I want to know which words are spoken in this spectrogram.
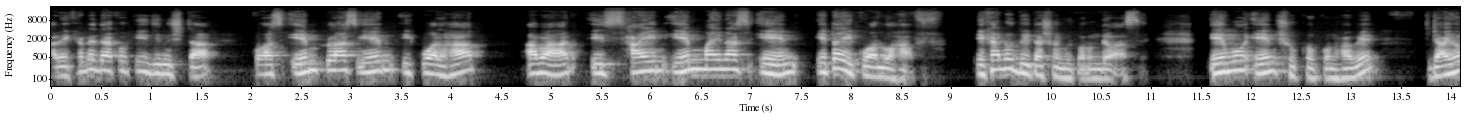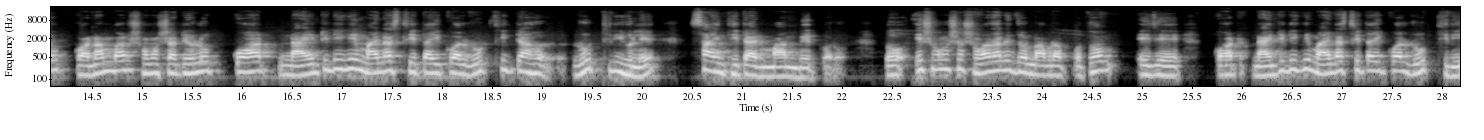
আর এখানে দেখো কি জিনিসটা cos M plus N equal half আবার এই সাইন এম মাইনাস এন এটা ইকুয়াল হাফ এখানেও দুইটা সমীকরণ দেওয়া আছে। এম ও এন সূক্ষ্মকোণ হবে। যাই হোক, ক নাম্বার সমস্যাটি হলো cot ninety degree minus theta equal root theta root three হলে সাইন থিটার মান বের করো। তো এই সমস্যার সমাধানের জন্য আমরা প্রথম এই যে cot ninety degree minus theta equal root three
